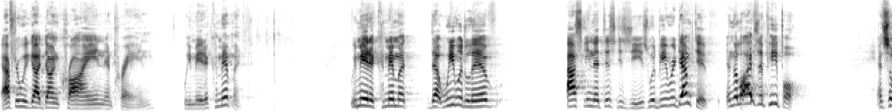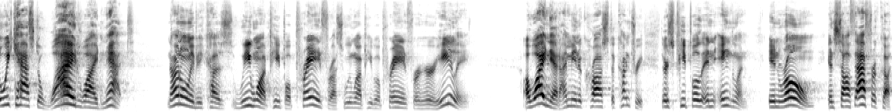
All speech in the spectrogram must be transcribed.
after we got done crying and praying, we made a commitment. We made a commitment that we would live asking that this disease would be redemptive in the lives of people. And so we cast a wide, wide net not only because we want people praying for us, we want people praying for her healing. A wide net, I mean across the country. There's people in England, in Rome, in South Africa,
